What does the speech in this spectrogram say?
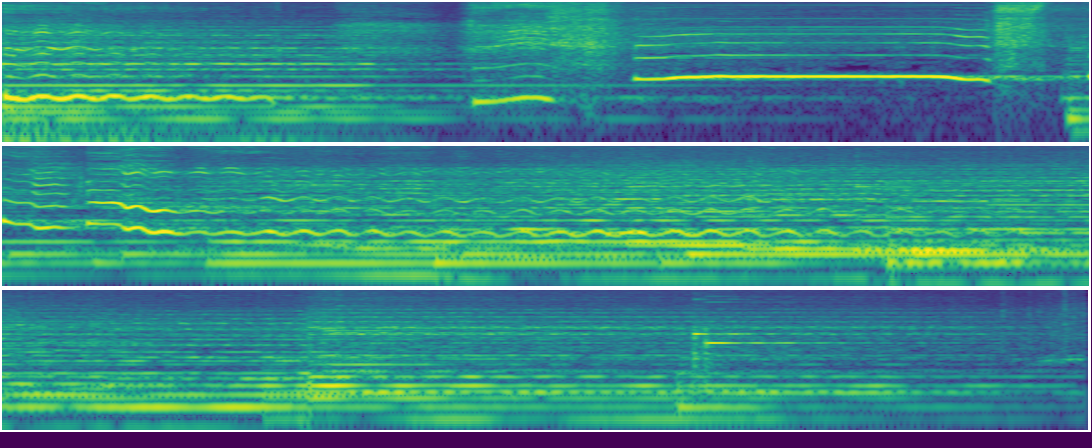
the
